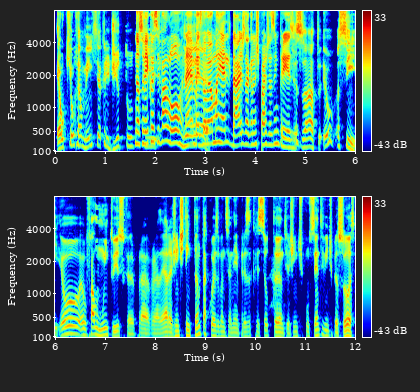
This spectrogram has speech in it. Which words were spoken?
É o que eu realmente acredito. Não, você que... veio com esse valor, né? É... Mas não é uma realidade da grande parte das empresas. Exato. Eu, assim, eu, eu falo muito isso, cara, pra, pra galera. A gente tem tanta coisa acontecendo, a empresa cresceu tanto, e a gente com 120 pessoas,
